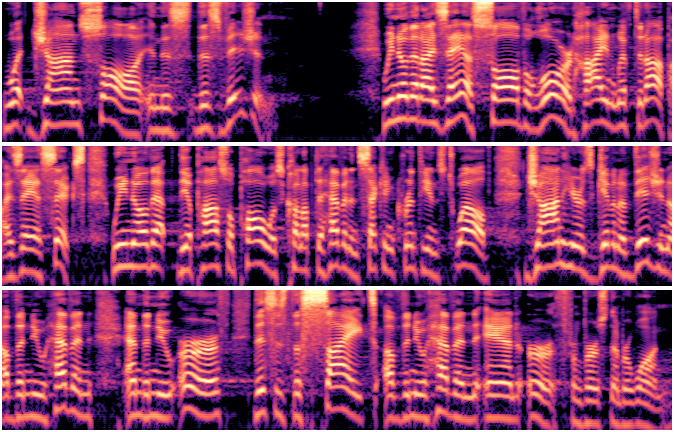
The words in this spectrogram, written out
what John saw in this, this vision? We know that Isaiah saw the Lord high and lifted up, Isaiah 6. We know that the Apostle Paul was caught up to heaven in 2 Corinthians 12. John here is given a vision of the new heaven and the new earth. This is the sight of the new heaven and earth from verse number 1.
